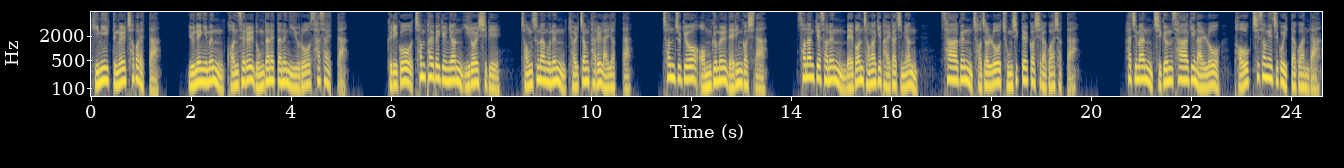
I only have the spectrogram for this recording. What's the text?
김희익 등을 처벌했다. 윤행임은 권세를 농단했다는 이유로 사사했다. 그리고 1801년 1월 10일 정순왕후는 결정타를 날렸다. 천주교 엄금을 내린 것이다. 선왕께서는 매번 정학이 밝아지면 사학은 저절로 종식될 것이라고 하셨다. 하지만 지금 사학이 날로 더욱 치성해지고 있다고 한다.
